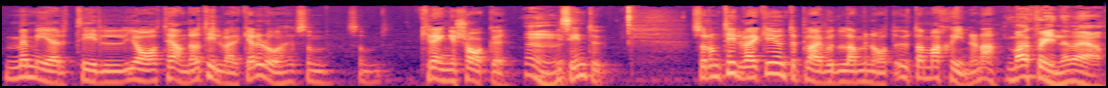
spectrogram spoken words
Med mer till, ja, till andra tillverkare då som, som kränger saker mm. i sin tur. Så de tillverkar ju inte plywood och laminat utan maskinerna. Maskinerna ja.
